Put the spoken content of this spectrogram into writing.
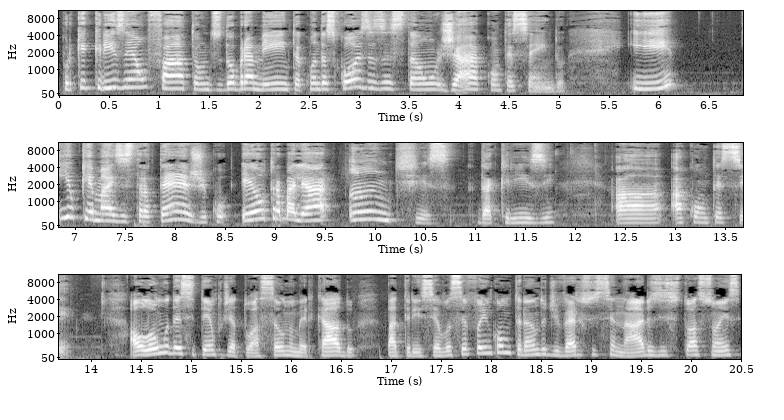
Porque crise é um fato, é um desdobramento, é quando as coisas estão já acontecendo. E, e o que é mais estratégico? Eu trabalhar antes da crise a acontecer. Ao longo desse tempo de atuação no mercado, Patrícia, você foi encontrando diversos cenários e situações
